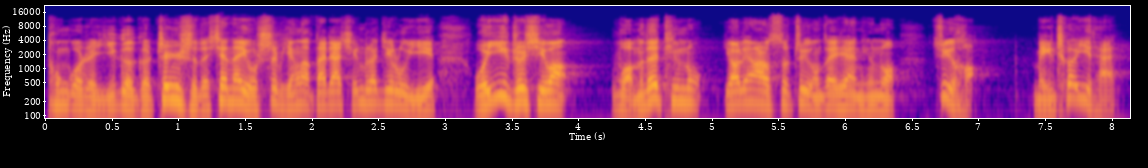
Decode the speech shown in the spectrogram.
通过这一个个真实的，现在有视频了，大家行车记录仪，我一直希望我们的听众幺零二四智勇在线听众最好每车一台。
